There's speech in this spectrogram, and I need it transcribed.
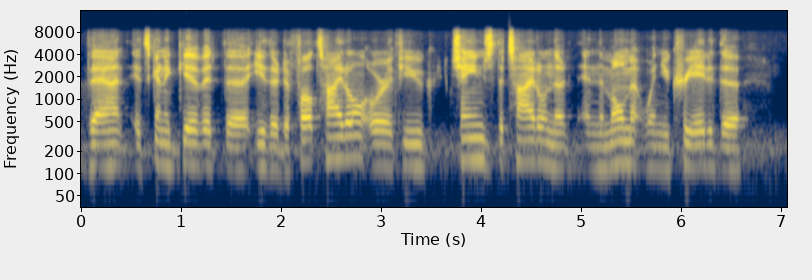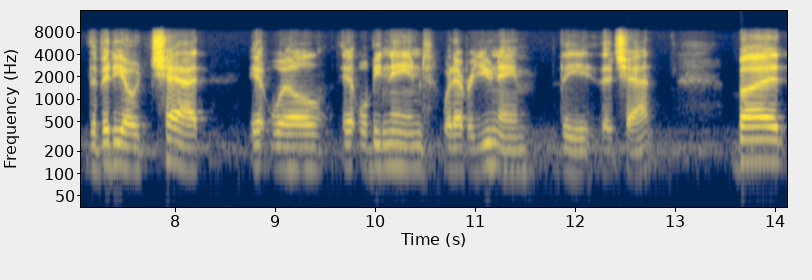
that, it's going to give it the either default title or if you change the title in the, in the moment when you created the, the video chat, it will, it will be named whatever you name the, the chat but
